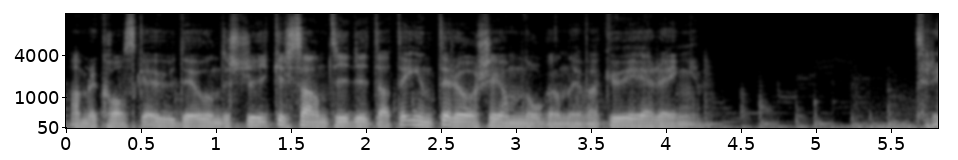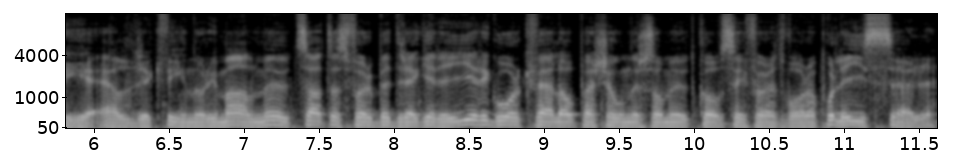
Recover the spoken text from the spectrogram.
Amerikanska UD understryker samtidigt att det inte rör sig om någon evakuering. Tre äldre kvinnor i Malmö utsattes för bedrägerier igår kväll av personer som utgav sig för att vara poliser.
